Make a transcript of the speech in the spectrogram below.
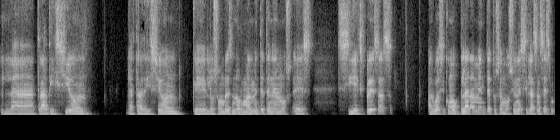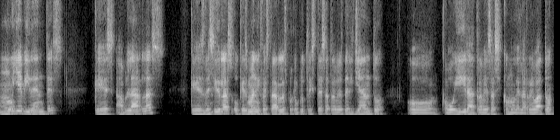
la tradición, la tradición que los hombres normalmente tenemos es, si expresas algo así como claramente tus emociones, si las haces muy evidentes, que es hablarlas, que es decirlas o que es manifestarlas, por ejemplo, tristeza a través del llanto o, o ira a través así como del arrebato,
